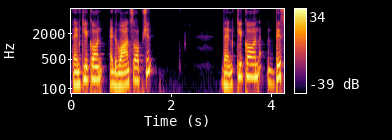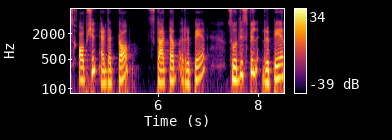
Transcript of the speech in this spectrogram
then click on advanced option then click on this option at the top startup repair. So this will repair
